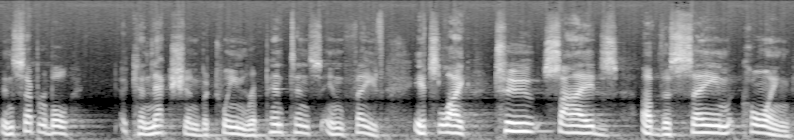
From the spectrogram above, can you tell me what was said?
inseparable connection between repentance and faith. It's like two sides of the same coin.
